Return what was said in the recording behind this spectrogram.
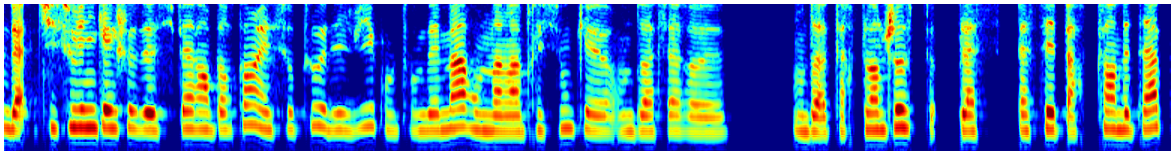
Bah, tu soulignes quelque chose de super important et surtout au début, quand on démarre, on a l'impression qu'on doit faire, euh, on doit faire plein de choses, passer par plein d'étapes.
